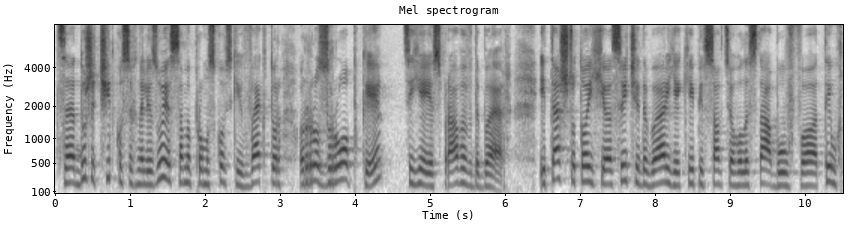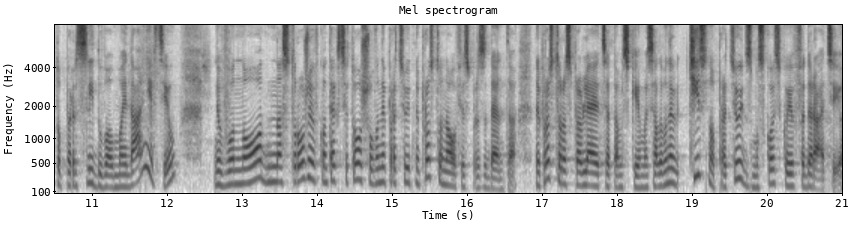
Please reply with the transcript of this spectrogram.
це дуже чітко сигналізує саме про московський вектор розробки. Цієї справи в ДБР, і те, що той е, слідчий ДБР, який підстав цього листа, був е, тим, хто переслідував майданівців, воно насторожує в контексті того, що вони працюють не просто на офіс президента, не просто розправляються там з кимось, але вони тісно працюють з Московською Федерацією.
